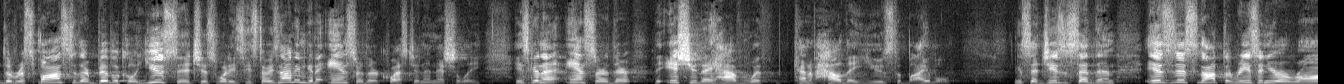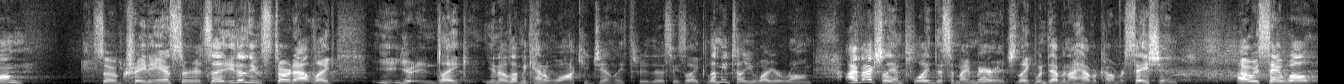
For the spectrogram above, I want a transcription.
the response to their biblical usage is what he's so he's not even going to answer their question initially. He's going to answer their the issue they have with kind of how they use the Bible. He said, Jesus said to them, Is this not the reason you're wrong? So great answer. It's a, he doesn't even start out like, you're like, you know, let me kind of walk you gently through this. He's like, let me tell you why you're wrong. I've actually employed this in my marriage. Like when Deb and I have a conversation, I always say, well,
